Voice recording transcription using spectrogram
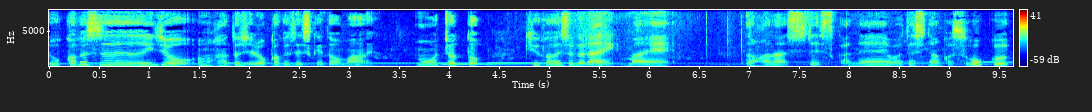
6ヶ月以上、うん、半年6ヶ月ですけどまあもうちょっと9ヶ月ぐらい前の話ですかね。私なんかすごく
